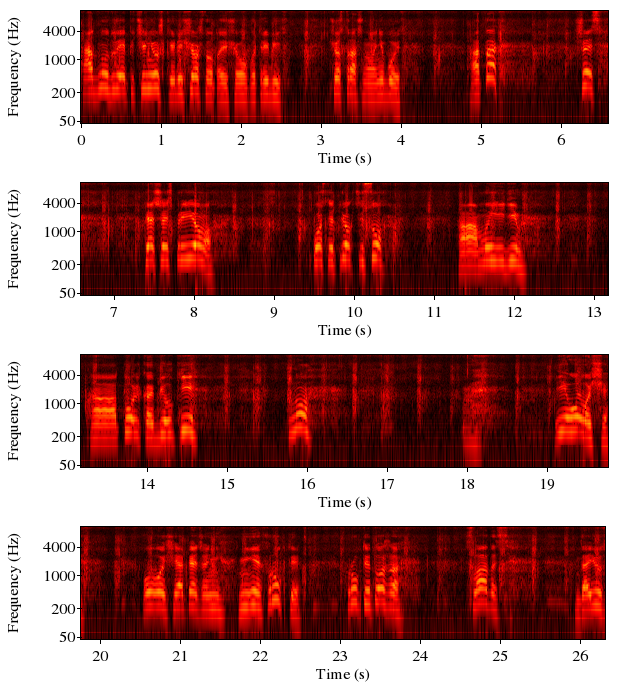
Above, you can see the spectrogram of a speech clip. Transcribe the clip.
одну-две печенюшки или еще что-то еще употребить. Ничего страшного не будет. А так, 6, 5-6 приемов. После трех часов а, мы едим а, только белки. Ну, и овощи. Овощи, опять же, не, не фрукты. Фрукты тоже сладость дают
